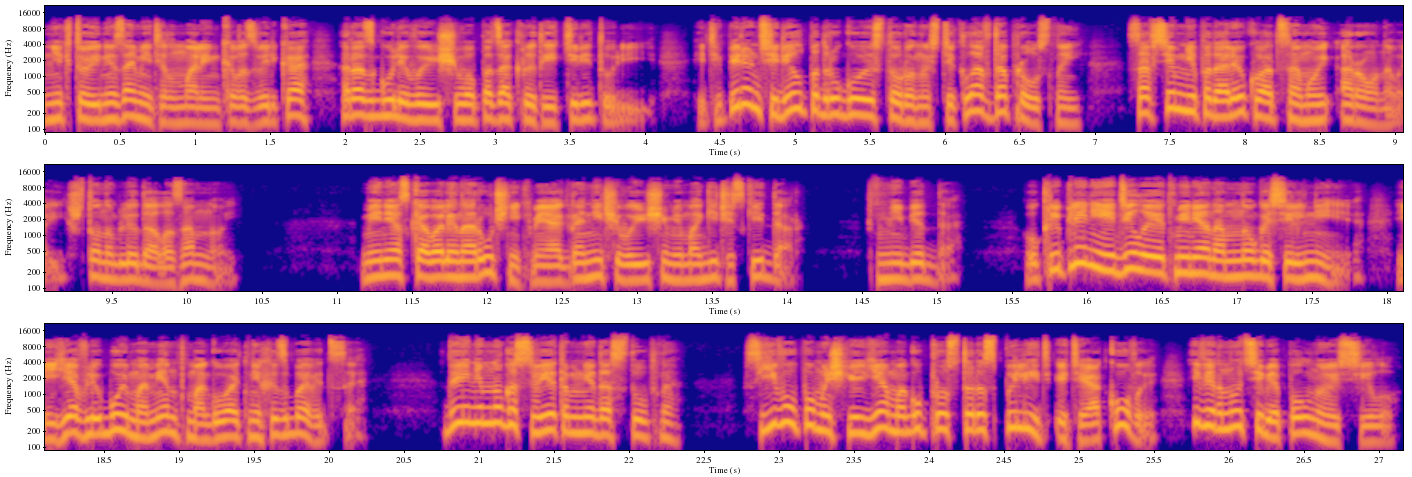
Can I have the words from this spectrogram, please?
Никто и не заметил маленького зверька, разгуливающего по закрытой территории, и теперь он сидел по другую сторону стекла в допросной, совсем неподалеку от самой Ароновой, что наблюдала за мной. Меня сковали наручниками, ограничивающими магический дар. Не беда. Укрепление делает меня намного сильнее, и я в любой момент могу от них избавиться. Да и немного света мне доступно. С его помощью я могу просто распылить эти оковы и вернуть себе полную силу.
